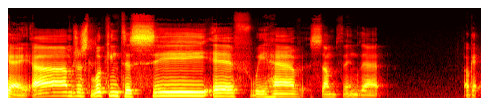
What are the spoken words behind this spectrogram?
Okay, I'm just looking to see if we have something that. Okay,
